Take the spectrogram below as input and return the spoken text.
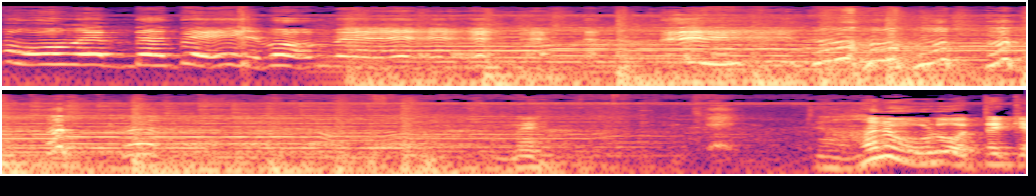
പോവെന്ന ദൈവമേ? ഞാനും ഓളും ഒറ്റയ്ക്ക.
